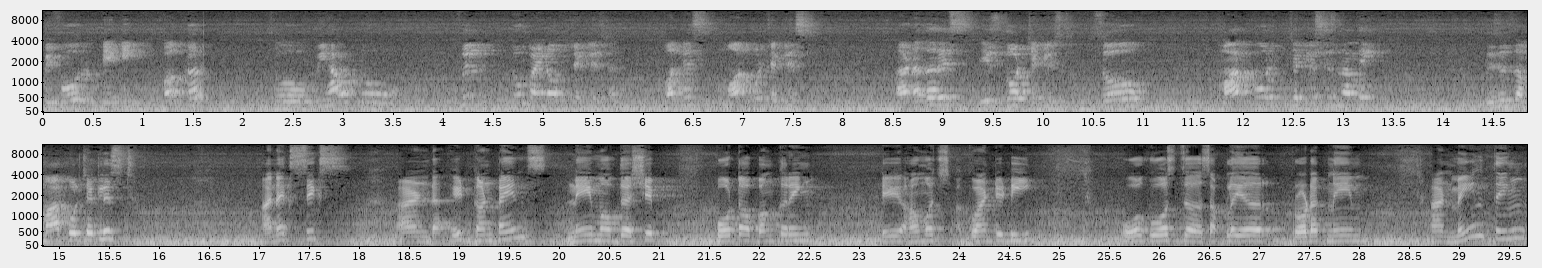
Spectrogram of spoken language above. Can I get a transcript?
before taking bunker. So we have to fill two kind of checklist. One is MARPOL checklist, another is ISGOTT checklist. So MARPOL checklist is nothing. This is the MARPOL checklist, Annex 6 and it contains name of the ship, port of bunkering, how much quantity, who was the supplier, product name? And main thing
